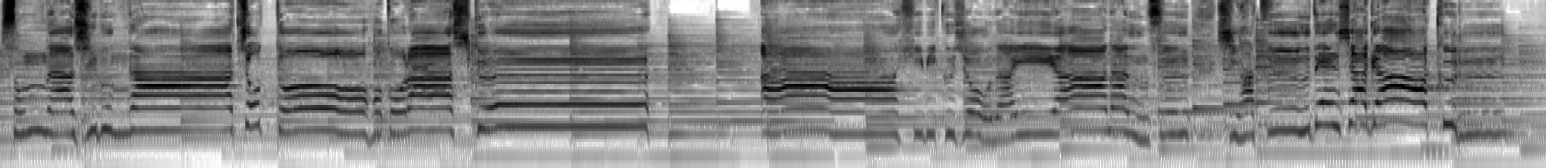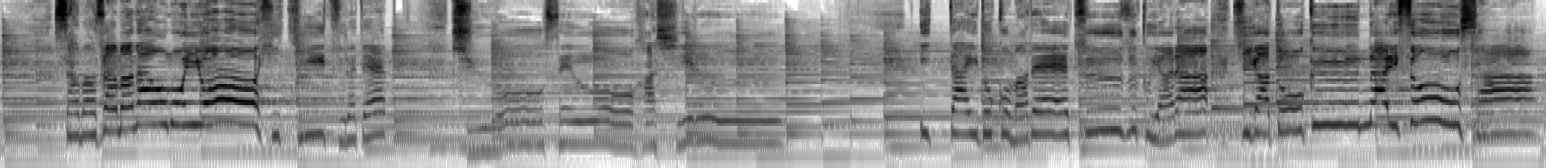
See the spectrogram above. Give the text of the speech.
そんな自分がちょっと誇らしくああ響く場内アナウンス始発電車が来る。さまざまな思いを引き連れて中央線を走る。一体どこまで続くやら気が遠くなりそうさ。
